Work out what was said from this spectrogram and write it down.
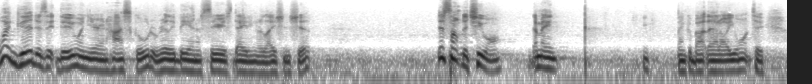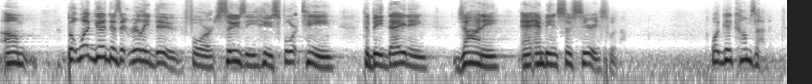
What good does it do when you're in high school to really be in a serious dating relationship? Just something to chew on. I mean, you think about that all you want to. Um, but what good does it really do for Susie, who's 14, to be dating Johnny and, and being so serious with him? What good comes of it?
